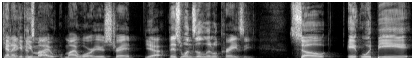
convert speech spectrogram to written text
Can I give you my spot. my Warriors trade? Yeah, This one's a little crazy. So it would be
